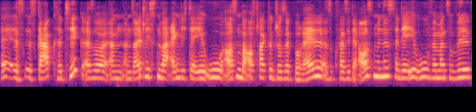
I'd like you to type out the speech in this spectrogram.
Äh, es, es gab Kritik. Also ähm, am deutlichsten war eigentlich der EU-Außenbeauftragte Josep Borrell, also quasi der Außenminister der EU, wenn man so will.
